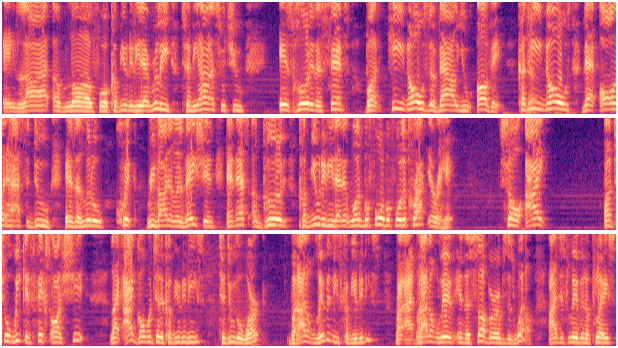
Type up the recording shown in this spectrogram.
a lot of love for a community that really, to be honest with you, is hood in a sense, but he knows the value of it. Cause he knows that all it has to do is a little quick revitalization, and that's a good community that it was before, before the crack era hit. So I, until we can fix our shit, like I go into the communities to do the work, but I don't live in these communities, right? I- But I don't live in the suburbs as well. I just live in a place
